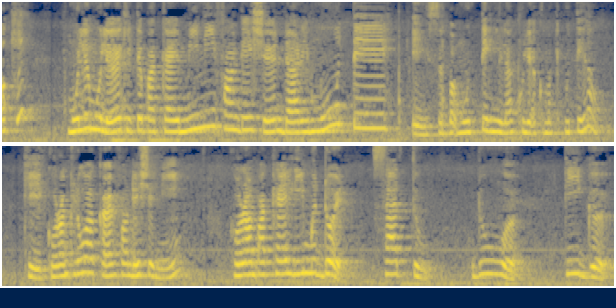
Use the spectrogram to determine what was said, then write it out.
Okay? Mula-mula kita pakai mini foundation dari Mutih. Eh, sebab Mutih ni lah kulit aku makin putih tau. Okay, korang keluarkan foundation ni. Korang pakai lima dot. Satu, dua, tiga,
